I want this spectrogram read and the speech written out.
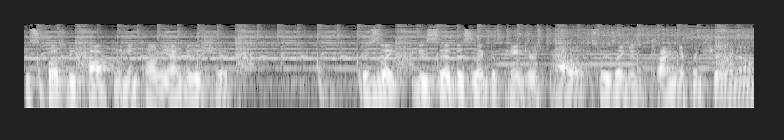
He's supposed to be talking and telling me how to do this shit. This is like he said this is like the painter's palette, so he's like just trying different shit right now.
